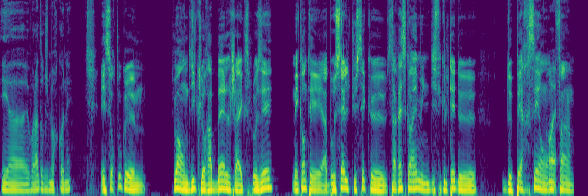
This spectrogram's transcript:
Et, euh, et voilà, donc je me reconnais. Et surtout que, tu vois, on dit que le rap belge a explosé, mais quand tu es à Bruxelles, tu sais que ça reste quand même une difficulté de, de percer en. Ouais. Enfin,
